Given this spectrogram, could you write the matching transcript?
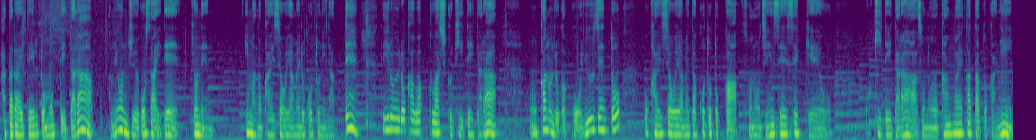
働いていると思っていたら45歳で去年今の会社を辞めることになってでいろいろ詳しく聞いていたら彼女がこう悠然とこう会社を辞めたこととかその人生設計を聞いていたらその考え方とかに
